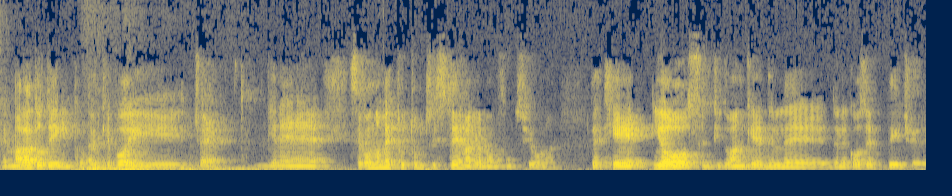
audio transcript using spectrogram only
è malato dentro perché poi cioè, viene secondo me è tutto un sistema che non funziona perché io ho sentito anche delle, delle cose becere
